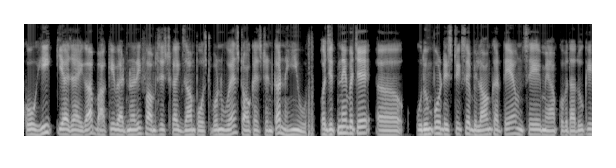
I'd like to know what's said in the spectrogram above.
को ही किया जाएगा, बाकी वेटनरी फार्मासिस्ट का एग्ज़ाम पोस्टपोन हुआ है स्टॉक असिस्टेंट का नहीं हुआ। और जितने बच्चे उधमपुर डिस्ट्रिक्ट से बिलोंग करते हैं। उनसे मैं आपको बता दूँ कि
